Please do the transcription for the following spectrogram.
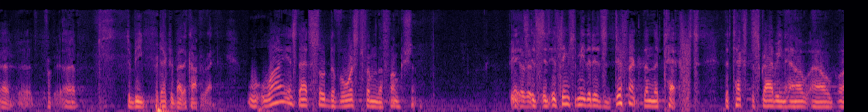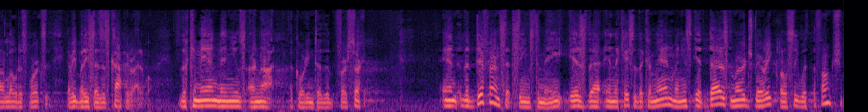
uh, for uh, to be protected by the copyright? Why is that so divorced from the function? Because it, it, it, seems to me that it's different than the text. The text describing how, how uh, Lotus works, everybody says it's copyrightable. The command menus are not, according to the First Circuit. And the difference, it seems to me, is that in the case of the command menus, it does merge very closely with the function.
